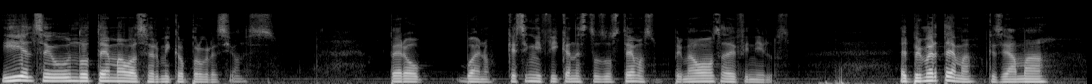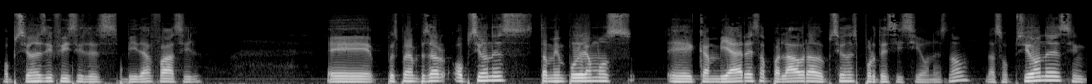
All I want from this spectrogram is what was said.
Y el segundo tema va a ser microprogresiones. Pero bueno, ¿qué significan estos dos temas? Primero vamos a definirlos. El primer tema, que se llama opciones difíciles, vida fácil. Eh, pues para empezar, opciones también podríamos eh, cambiar esa palabra de opciones por decisiones, ¿no? Las opciones en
